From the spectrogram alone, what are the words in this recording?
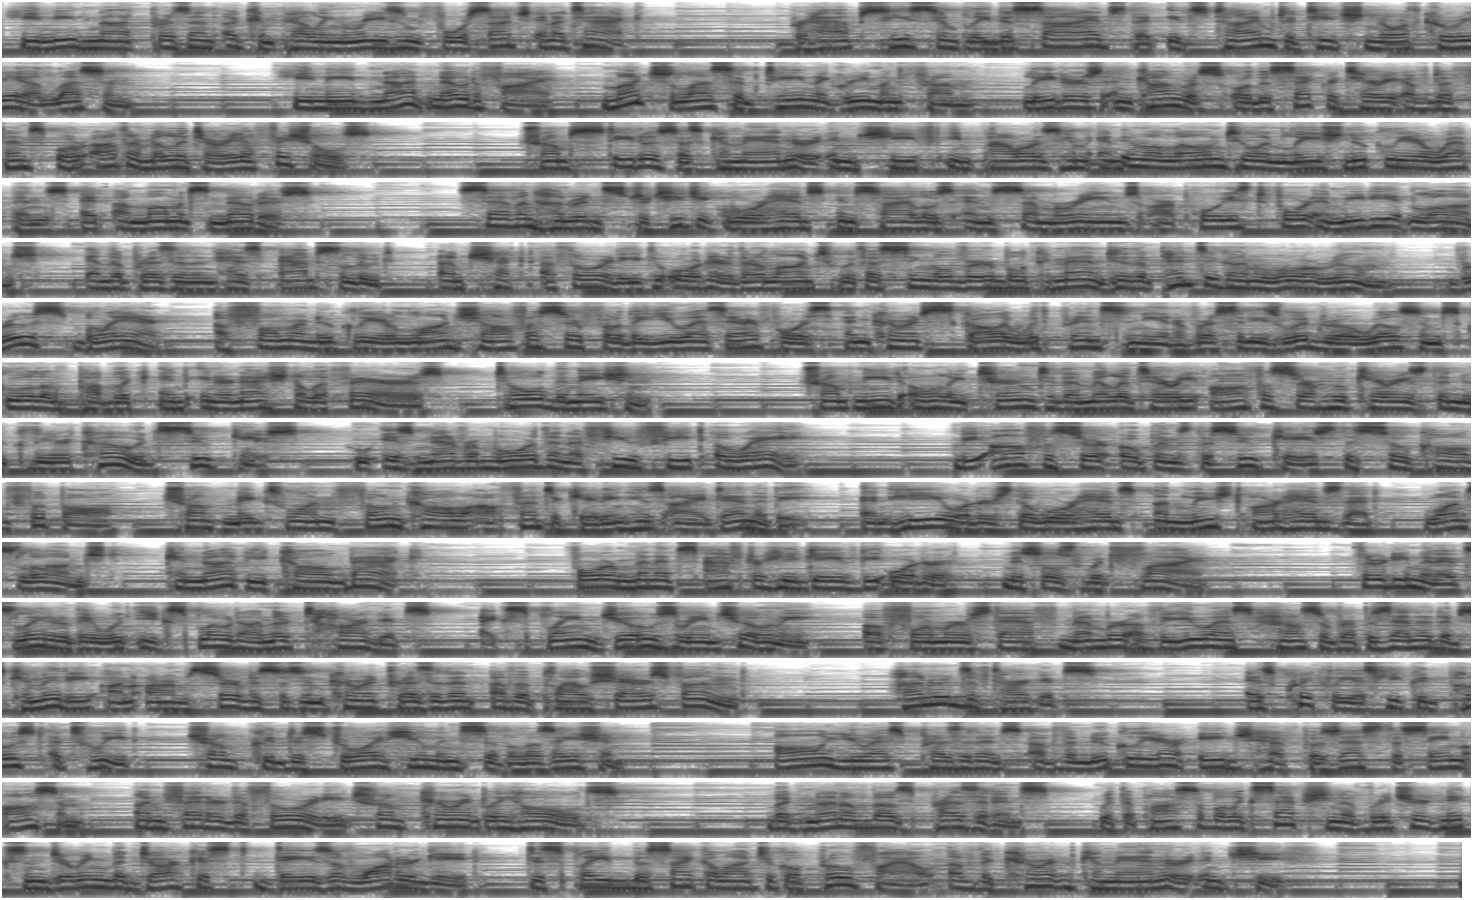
He need not present a compelling reason for such an attack. Perhaps he simply decides that it's time to teach North Korea a lesson. He need not notify, much less obtain agreement from, leaders in Congress or the Secretary of Defense or other military officials. Trump's status as commander-in-chief empowers him and him alone to unleash nuclear weapons at a moment's notice. 700 strategic warheads in silos and submarines are poised for immediate launch, and the president has absolute, unchecked authority to order their launch with a single verbal command to the Pentagon War Room. Bruce Blair, a former nuclear launch officer for the U.S. Air Force and current scholar with Princeton University's Woodrow Wilson School of Public and International Affairs, told the nation. Trump need only turn to the military officer who carries the nuclear code suitcase, who is never more than a few feet away. The officer opens the suitcase the so-called football, Trump makes one phone call authenticating his identity and he orders the warheads unleashed our heads that, once launched, cannot be called back. Four minutes after he gave the order, missiles would fly. Thirty minutes later they would explode on their targets, explained Joe Cirincione, a former staff member of the U.S. House of Representatives Committee on Armed Services and current president of the Plowshares Fund. Hundreds of targets. As quickly as he could post a tweet, Trump could destroy human civilization. All U.S. presidents of the nuclear age have possessed the same awesome, unfettered authority Trump currently holds. But none of those presidents, with the possible exception of Richard Nixon during the darkest days of Watergate, displayed the psychological profile of the current commander-in-chief.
